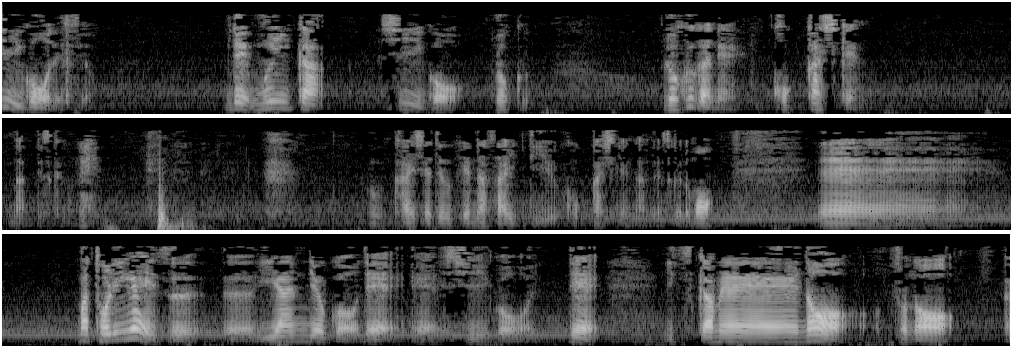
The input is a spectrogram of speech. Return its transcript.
C5 ですよ。で、6日、C5、6。6がね、国家試験なんですけどね。会社で受けなさいっていう国家試験なんですけども、えー、まあ、とりあえず、慰安旅行で C5 行って、5日目の、その、え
